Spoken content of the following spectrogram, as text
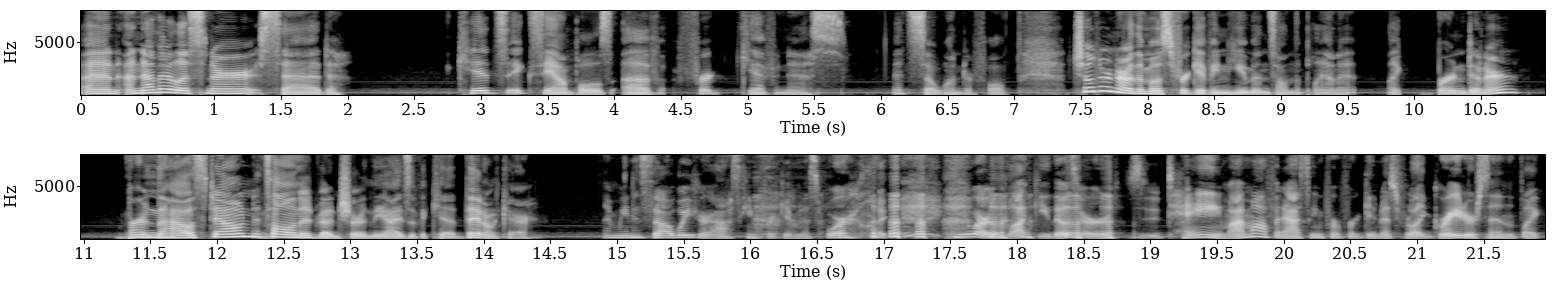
And another listener said, kids' examples of forgiveness. It's so wonderful. Children are the most forgiving humans on the planet. Like, burn dinner, burn the house down. It's all an adventure in the eyes of a kid. They don't care. I mean, is that what you're asking forgiveness for? Like, you are lucky. Those are tame. I'm often asking for forgiveness for like greater sins, like,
